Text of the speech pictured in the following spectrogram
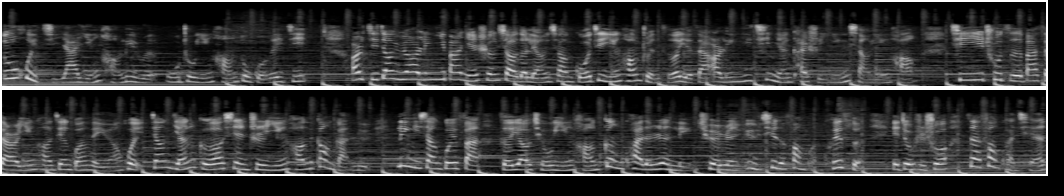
都会挤压银行利润，无助银行度过危机。而即将于二零一八年生效的两项国际银行准则，也在二零一七年开始影响银行。其一出自巴塞尔银行监管委员会，将严格限制银行的杠杆率；另一项规范则要求银行更快地认领确认预期的放款亏损，也就是说，在放款前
